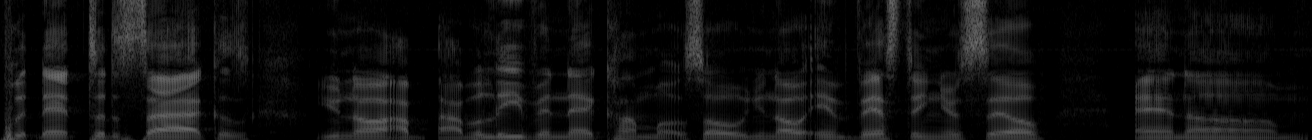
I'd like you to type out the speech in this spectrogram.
put that to the side because you know I, I believe in that come up. So you know, invest in yourself, and um,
